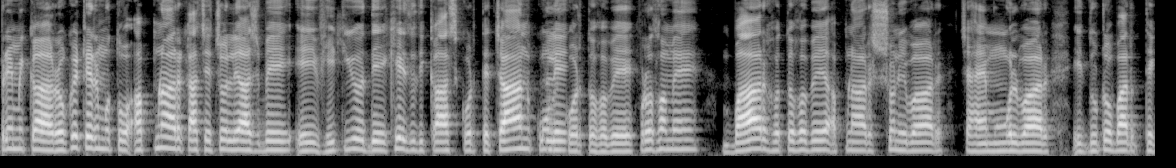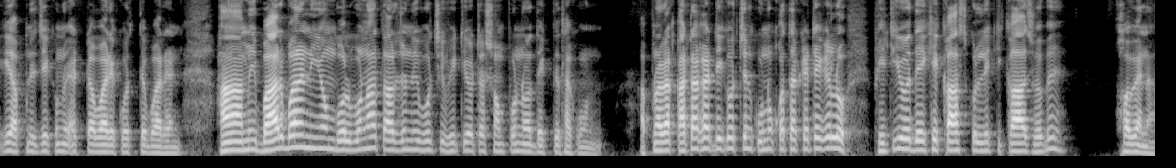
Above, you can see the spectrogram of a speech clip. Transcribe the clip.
প্রেমিকা রকেটের মতো আপনার কাছে চলে আসবে। এই ভিডিও দেখে যদি কাজ করতে চান, কোলে করতে হবে। প্রথমে বার হতে হবে আপনার শনিবার চাহে মঙ্গলবার, এই দুটো বার থেকে আপনি যে কোনো একটা বারে করতে পারেন। হ্যাঁ আমি বারবার নিয়ম বলব না, তার জন্যই বলছি ভিডিওটা সম্পূর্ণ দেখতে থাকুন। আপনারা কাটাকাটি করছেন, কোনো কথা কেটে গেল, ভিডিও দেখে কাজ করলে কি কাজ হবে? হবে না।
